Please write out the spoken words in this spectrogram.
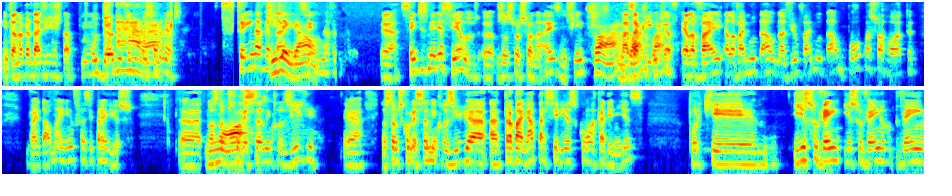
Então, na verdade, a gente está mudando todo o posicionamento. Sem, na verdade, que legal. Sem, na, é, sem desmerecer os, uh, os outros profissionais, enfim. Claro, mas claro, a clínica claro. ela vai, ela vai mudar, o navio vai mudar um pouco a sua rota, vai dar uma ênfase para isso. Uh, nós Nossa. estamos começando, inclusive, é, nós estamos começando, inclusive, a, a, trabalhar parcerias com academias, porque isso vem, isso vem, vem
